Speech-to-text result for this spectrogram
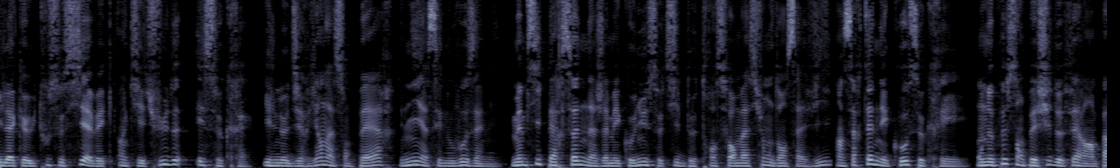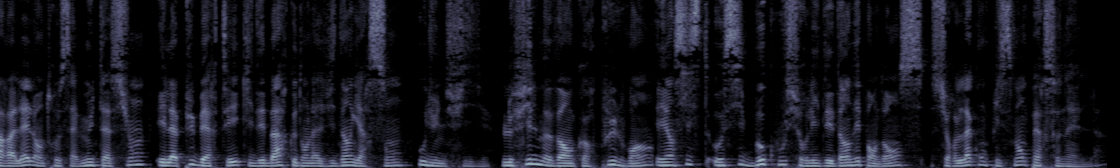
Il accueille tout ceci avec inquiétude et secret. Il ne dit rien à son père ni à ses nouveaux amis. Même si personne n'a jamais connu ce type de transformation dans sa vie, un certain écho se crée. On ne peut s'empêcher de faire un parallèle entre sa mutation et la puberté qui débarque dans la vie d'un garçon ou d'une fille. Le film va encore plus loin et insiste aussi beaucoup sur l'idée d'indépendance, sur l'accomplissement personnel.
